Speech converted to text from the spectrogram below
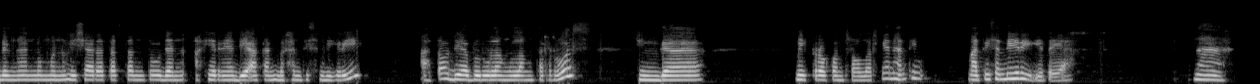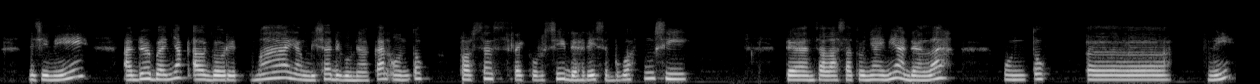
dengan memenuhi syarat tertentu dan akhirnya dia akan berhenti sendiri atau dia berulang-ulang terus hingga mikrokontrolernya nanti mati sendiri gitu ya. Nah, di sini ada banyak algoritma yang bisa digunakan untuk proses rekursi dari sebuah fungsi. Dan salah satunya ini adalah untuk uh, ini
